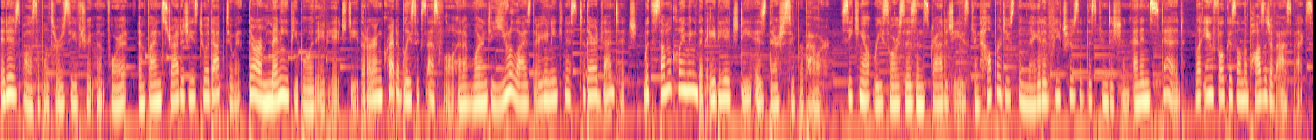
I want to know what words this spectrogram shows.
it is possible to receive treatment for it and find strategies to adapt to it. There are many people with ADHD that are incredibly successful and have learned to utilize their uniqueness to their advantage, with some claiming that ADHD is their superpower. Seeking out resources and strategies can help reduce the negative features of this condition and instead let you focus on the positive aspects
